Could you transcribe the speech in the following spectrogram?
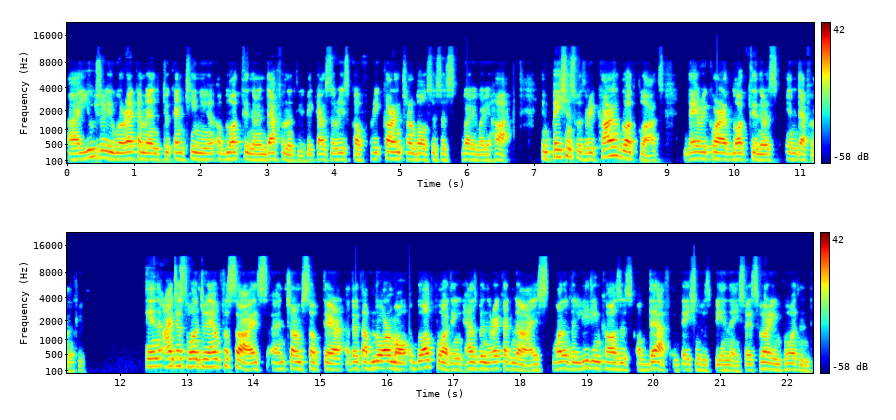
uh, usually we recommend to continue a blood thinner indefinitely because the risk of recurrent thrombosis is very, very high. In patients with recurrent blood clots, they require blood thinners indefinitely and I just want to emphasize in terms of their that abnormal blood clotting has been recognized one of the leading causes of death in patients with PNH. So it's very important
